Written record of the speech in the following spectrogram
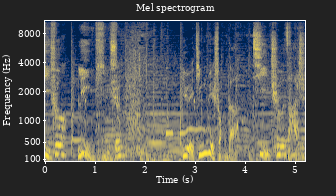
汽车立体声，越听越爽的汽车杂志。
